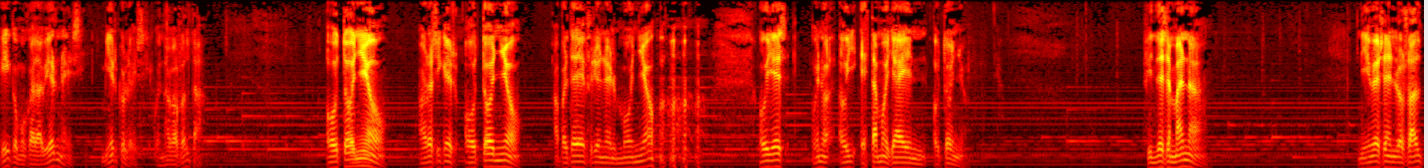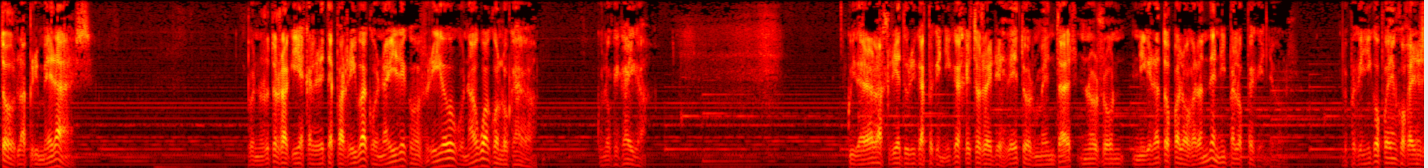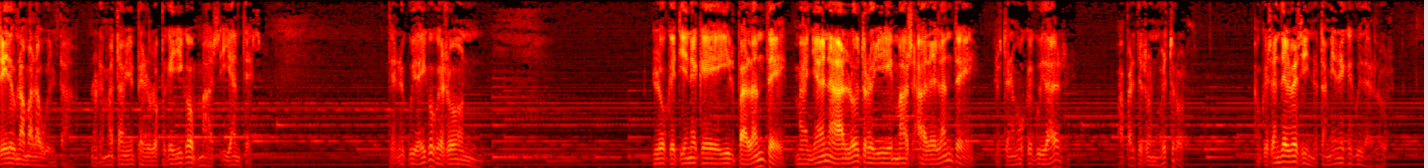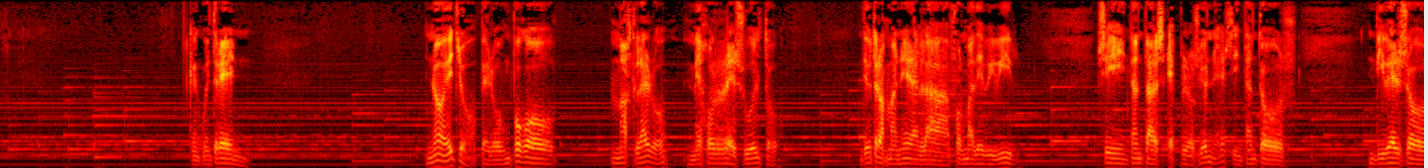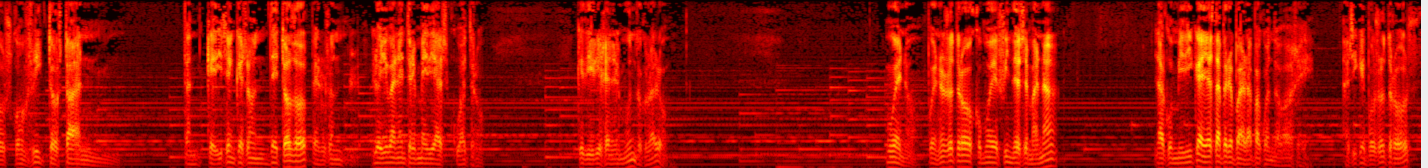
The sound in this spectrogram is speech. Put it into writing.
Aquí como cada viernes, miércoles, cuando haga falta. Otoño. Ahora sí que es otoño. Aparte de frío en el moño. hoy es, bueno, hoy estamos ya en otoño. Fin de semana. Nieves en los altos, las primeras. Pues nosotros aquí escaleretas para arriba, con aire, con frío, con agua, con lo que haga, con lo que caiga. Cuidar a las criaturicas pequeñicas, que estos aires de tormentas no son ni gratos para los grandes ni para los pequeños. Los pequeñicos pueden coger enseguida una mala vuelta, los demás también, pero los pequeñicos más y antes. Tener cuidado que son lo que tiene que ir para adelante, mañana al otro y más adelante. Los tenemos que cuidar. Aparte son nuestros. Aunque sean del vecino, también hay que cuidarlos. Que encuentren, no hecho, pero un poco más claro, mejor resuelto, de otras maneras la forma de vivir sin tantas explosiones, sin tantos diversos conflictos tan, que dicen que son de todos, pero son lo llevan entre medias cuatro que dirigen el mundo, claro. Bueno, pues nosotros como de fin de semana la comidica ya está preparada para cuando baje. Así que vosotros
